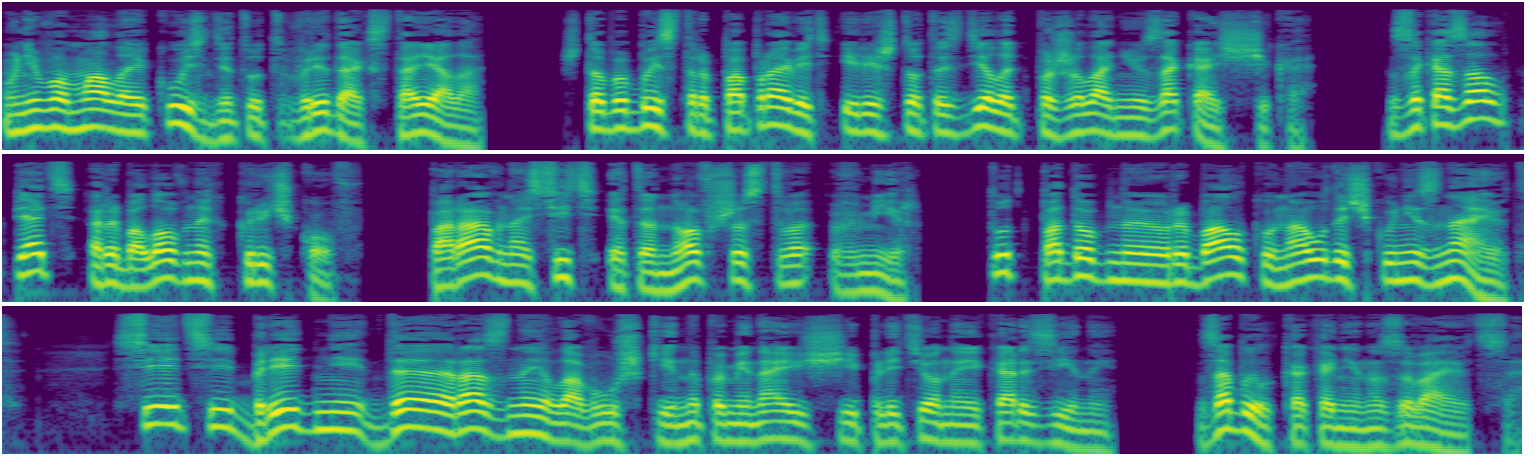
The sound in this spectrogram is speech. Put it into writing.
у него малая кузня тут в рядах стояла, чтобы быстро поправить или что-то сделать по желанию заказчика. Заказал пять рыболовных крючков. Пора вносить это новшество в мир. Тут подобную рыбалку на удочку не знают. Сети, бредни, да разные ловушки, напоминающие плетеные корзины. Забыл, как они называются.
